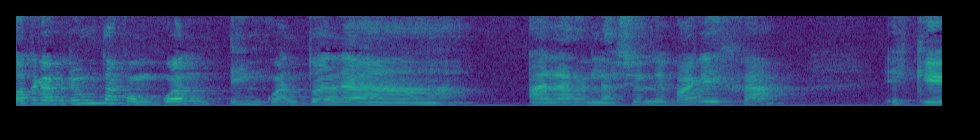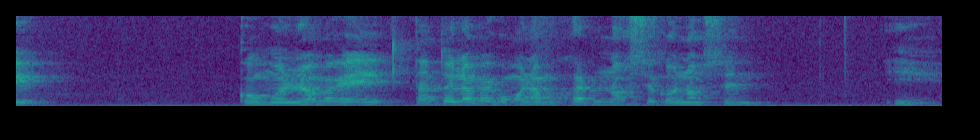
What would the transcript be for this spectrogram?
Otra pregunta en cuanto a la, relación de pareja es que como el hombre, tanto el hombre como la mujer no se conocen eh,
